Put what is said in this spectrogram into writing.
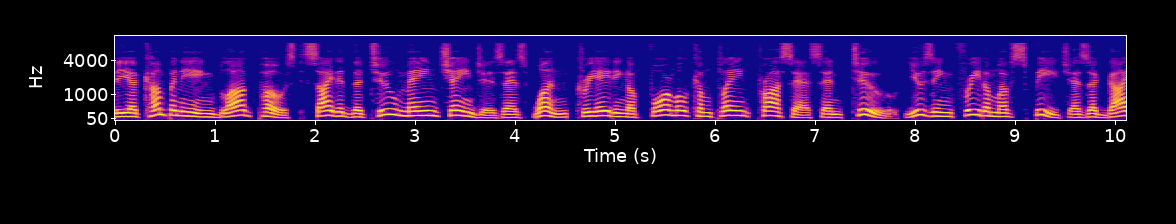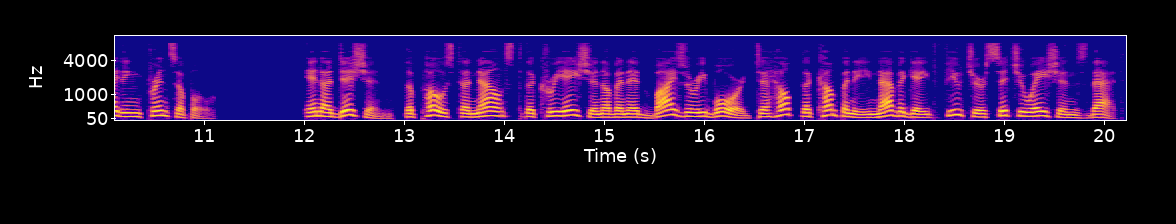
the accompanying blog post cited the two main changes as 1 creating a formal complaint process and 2 using freedom of speech as a guiding principle. In addition, the Post announced the creation of an advisory board to help the company navigate future situations that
